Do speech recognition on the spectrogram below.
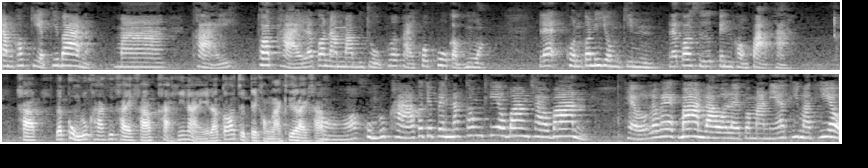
นำข้าวเกรียบที่บ้านมาขายทอดขายแล้วก็นำมาบรรจุเพื่อขายควบคู่กับหมวก และคนก็นิยมกิน แล้วก็ซื้อเป็นของฝากค่ะ ครับ แล้วกลุ่มลูกค้าคือใครครับ ขายที่ไหน แล้วก็จุดเด่นของร้านคืออะไรครับ อ๋อ กลุ่มลูกค้าก็จะเป็นนักท่องเที่ยวบ้างชาวบ้าน แถวละแวกบ้านเราอะไรประมาณเนี้ยที่มาเที่ยว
